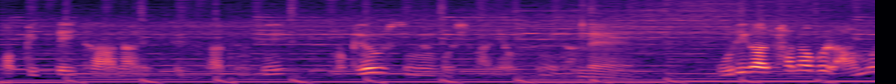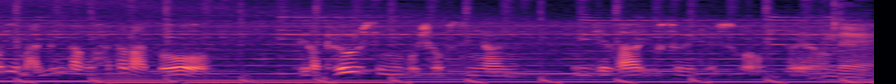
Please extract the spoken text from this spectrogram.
뭐 빅데이터 아나리시스라든지 뭐 배울 수 있는 곳이 많이 없습니다. 네. 우리가 산업을 아무리 만든다고 하더라도 우리가 배울 수 있는 곳이 없으면 인재가 육성이 될 수가 없어요. 네.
